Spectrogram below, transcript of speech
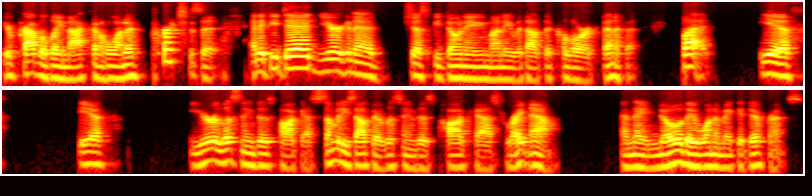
you're probably not going to want to purchase it. And if you did, you're going to just be donating money without the caloric benefit. But if if you're listening to this podcast, somebody's out there listening to this podcast right now and they know they want to make a difference,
